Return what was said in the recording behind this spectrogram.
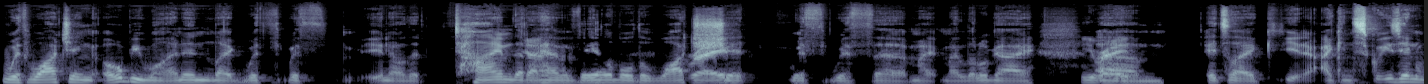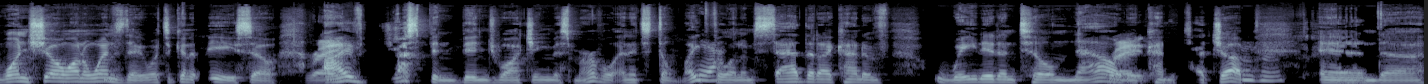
with watching Obi Wan and like with with you know the time that yeah. I have available to watch right. shit with with uh, my my little guy. You're right. Um, it's like you know i can squeeze in one show on a wednesday what's it going to be so right. i've just been binge watching miss marvel and it's delightful yeah. and i'm sad that i kind of waited until now right. to kind of catch up mm-hmm. and uh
